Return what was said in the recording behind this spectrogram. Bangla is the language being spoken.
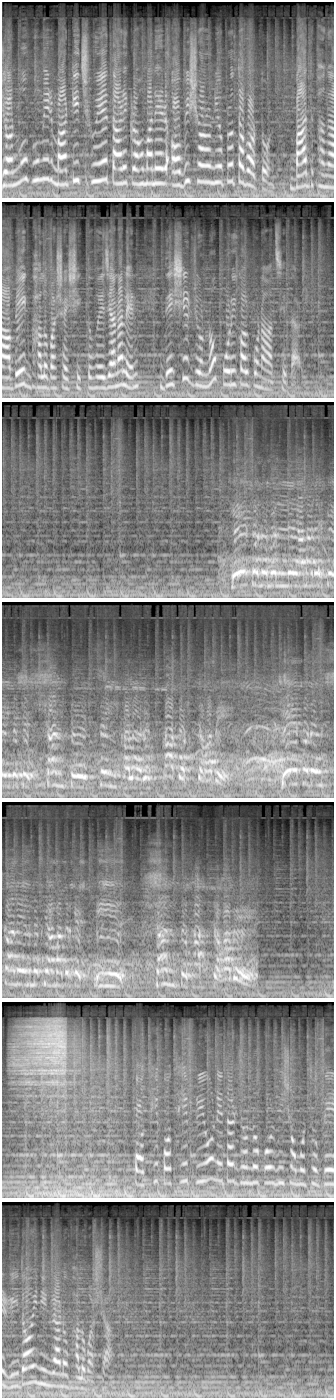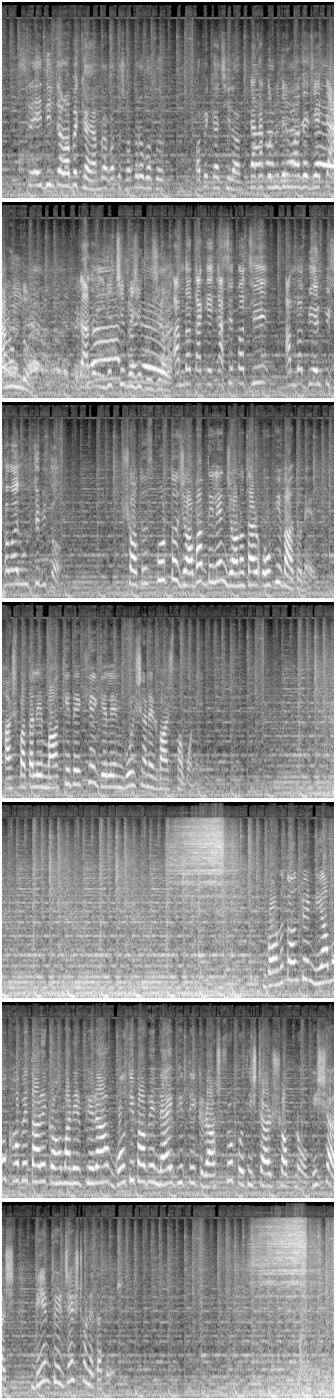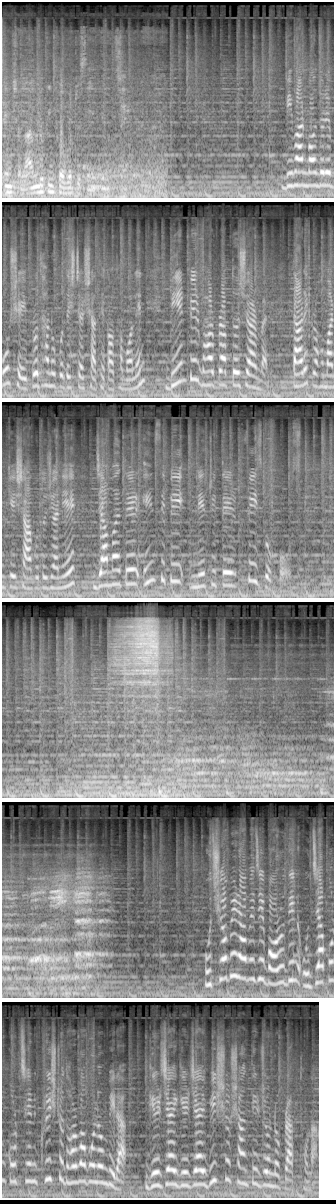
জন্মভূমির মাটি ছুঁয়ে তারেক রহমানের অবিস্মরণীয় প্রত্যাবর্তন। বাঁধ ভাঙা আবেগ ভালোবাসায় সিক্ত হয়ে জানালেন, দেশের জন্য পরিকল্পনা আছে তার। আমাদেরকে এই শান্তি শৃঙ্খলা রক্ষা করতে হবে। যে কোনো উস্কানের মুখে আমাদেরকে ধীর শান্ত থাকতে হবে। পথে পথে প্রিয় নেতার জন্য কর্মী সমর্থকদের হৃদয় নিংড়ানো ভালোবাসা। এই দিনটার অপেক্ষায় আমরা গত সতেরো বছর অপেক্ষায় ছিলাম। নেতা কর্মীদের মাঝে যে একটা আনন্দ এটা আদৌ ঈদের চেয়ে বেশি খুশি আমরা তাকে কাছে পাচ্ছি আমরা বিএনপি সবাই উজ্জীবিত। স্বতঃস্ফূর্ত জবাব দিলেন জনতার অভিবাদনের। হাসপাতালে মাকে দেখে গেলেন গুলশানের বাসভবনে। গণতন্ত্রের নিয়ামক হবে তারেক রহমানের ফেরা গতি পাবে ন্যায়ভিত্তিক রাষ্ট্র প্রতিষ্ঠার স্বপ্ন বিশ্বাস বিএনপির জ্যেষ্ঠ নেতাদের। Inshallah, I'm looking forward to seeing you. বিমানবন্দরে বসেই প্রধান উপদেষ্টার সাথে কথা বলেন বিএনপির ভারপ্রাপ্ত চেয়ারম্যান তারেক রহমানকে স্বাগত জানিয়ে জামায়াতের এনসিপি নেতৃত্বের ফেসবুক পোস্ট। উৎসবের আমেজে বড়দিন উদযাপন করছেন খ্রিস্ট ধর্মাবলম্বীরা গির্জায় গির্জায় বিশ্ব শান্তির জন্য প্রার্থনা।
